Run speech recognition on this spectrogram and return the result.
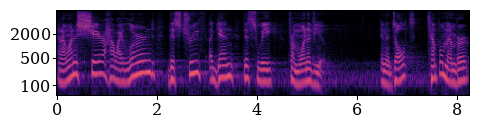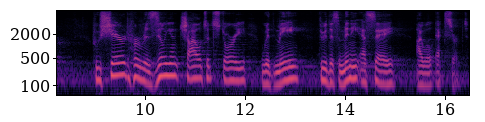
And I want to share how I learned this truth again this week from one of you, an adult temple member who shared her resilient childhood story with me through this mini essay I will excerpt.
